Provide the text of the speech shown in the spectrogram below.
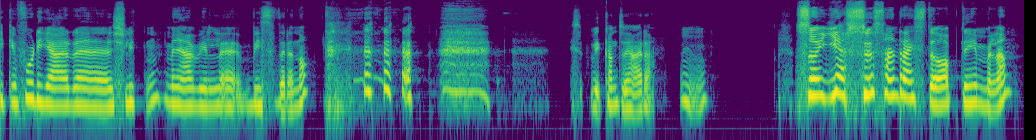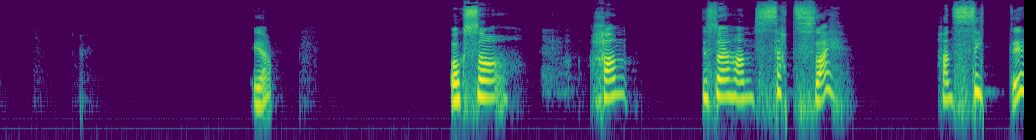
Ikke fordi jeg er uh, sliten, men jeg vil uh, vise dere nå. Vi kan se her, ja. Mm. Så Jesus han reiste opp til himmelen. Ja. Og så han Det står han satte seg. Han sitter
